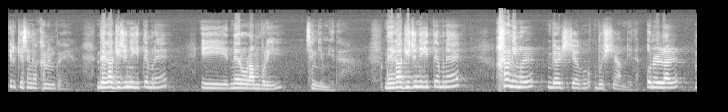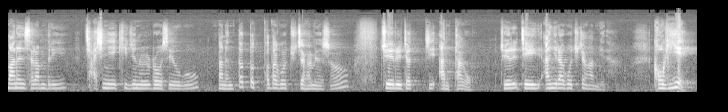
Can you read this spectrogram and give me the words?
이렇게 생각하는 거예요. 내가 기준이기 때문에 이 내로람불이 생깁니다. 내가 기준이기 때문에 하나님을 멸시하고 무시합니다. 오늘날 많은 사람들이 자신이 기준으로 세우고 나는 떳떳하다고 주장하면서 죄를 졌지 않다고 죄, 죄 아니라고 주장합니다. 거기에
